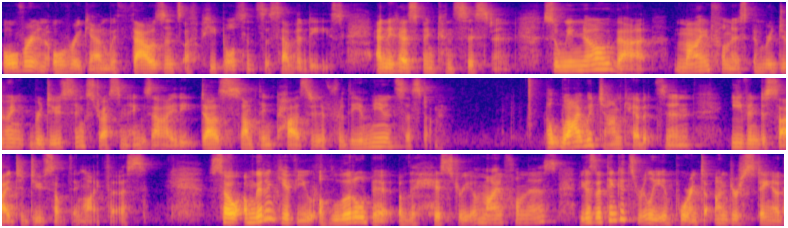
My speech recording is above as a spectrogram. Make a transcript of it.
over and over again with thousands of people since the 70s, and it has been consistent. So we know that mindfulness and reducing, reducing stress and anxiety does something positive for the immune system. But why would Jon Kabat-Zinn even decide to do something like this? So I'm going to give you a little bit of the history of mindfulness because I think it's really important to understand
